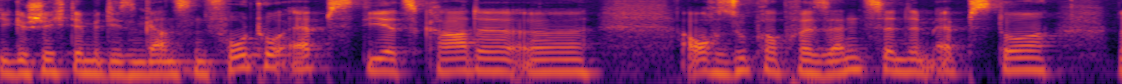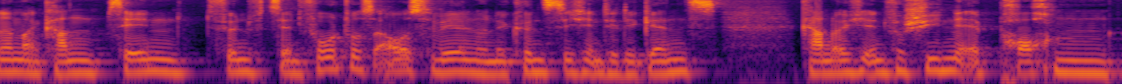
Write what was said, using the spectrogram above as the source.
die Geschichte mit diesen ganzen Foto-Apps, die jetzt gerade äh, auch super präsent sind im App Store. Ne, man kann 10, 15 Fotos auswählen und eine künstliche Intelligenz kann euch in verschiedene Epochen,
